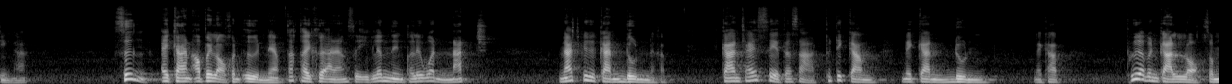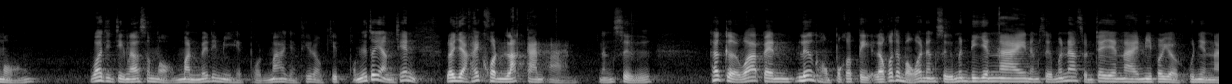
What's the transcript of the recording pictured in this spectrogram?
ริงๆฮะซึ่งไอการเอาไปหลอกคนอื่นเนี่ยถ้าใครเคยอ่านหนังสืออีกเล่มหนึ่งเขาเรียกว่า nudge nudge ก็คือการดุลนะครับการใช้เศรษฐศาสตร์พฤติกรรมในการดุลนะครับเพื่อเป็นการหลอกสมอง ว่าจริง ๆ แล้วสมองมันไม่ได้มีเหตุผลมากอย่างที่เราคิด ผมยกตัวอย่างเช่น เราอยากให้คนรักการอ่านหนังสือ ถ้าเกิดว่าเป็นเรื่องของปกติ เราก็จะบอกว่าหนังสือมันดียังไง หนังสือมันน่าสนใจยังไง มีประโยชน์กับคุณยังไง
